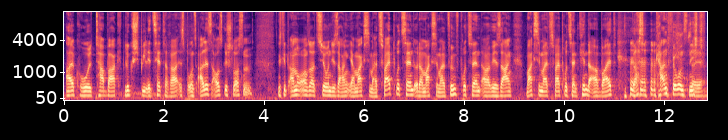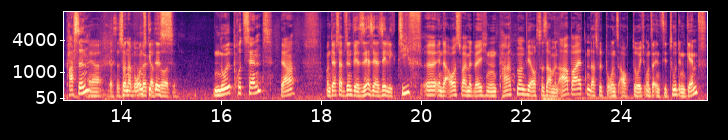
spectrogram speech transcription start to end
Alkohol, Tabak, Glücksspiel etc. ist bei uns alles ausgeschlossen. Es gibt andere Organisationen, die sagen ja maximal 2% oder maximal 5%, aber wir sagen maximal 2% Kinderarbeit. Das kann für uns nicht passen, ja, sondern bei uns gibt es 0%. Ja, und deshalb sind wir sehr, sehr selektiv äh, in der Auswahl, mit welchen Partnern wir auch zusammenarbeiten. Das wird bei uns auch durch unser Institut in Genf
